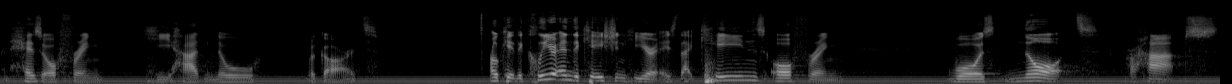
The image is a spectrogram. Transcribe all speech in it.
and his offering he had no regard. Okay, the clear indication here is that Cain's offering was not perhaps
